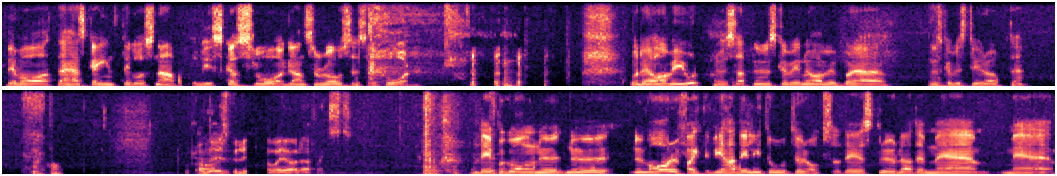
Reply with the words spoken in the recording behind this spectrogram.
det var att det här ska inte gå snabbt. Vi ska slå Guns N' Roses rekord. Och det har vi gjort nu så att nu ska vi, nu har vi börjat, nu ska vi styra upp det. Ja, det skulle behöva göra det faktiskt. Det är på gång. Nu, nu, nu var det faktiskt, vi hade lite otur också. Det strulade med, med,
